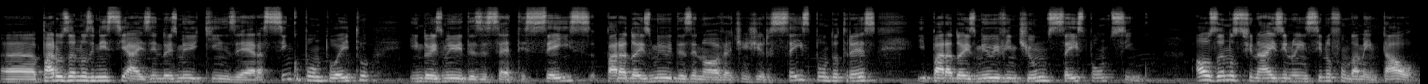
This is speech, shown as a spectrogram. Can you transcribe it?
Ah, para os anos iniciais, em 2015 era 5.8, em 2017 6, para 2019 atingir 6.3 e para 2021 6.5. Aos anos finais e no ensino fundamental,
